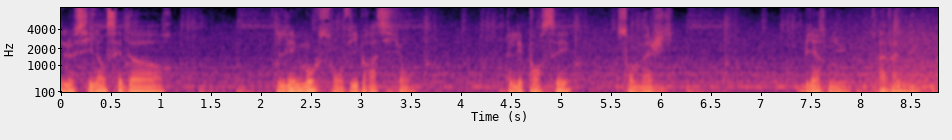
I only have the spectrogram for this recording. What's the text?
Le silence est d'or. Les mots sont vibration. Les pensées sont magie. Bienvenue à Valnu.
